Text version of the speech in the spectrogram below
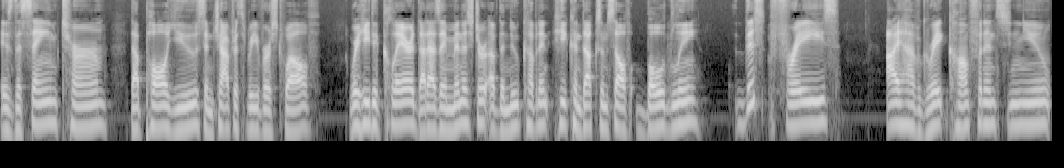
is the same term that Paul used in chapter 3, verse 12, where he declared that as a minister of the new covenant, he conducts himself boldly. This phrase, I have great confidence in you,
